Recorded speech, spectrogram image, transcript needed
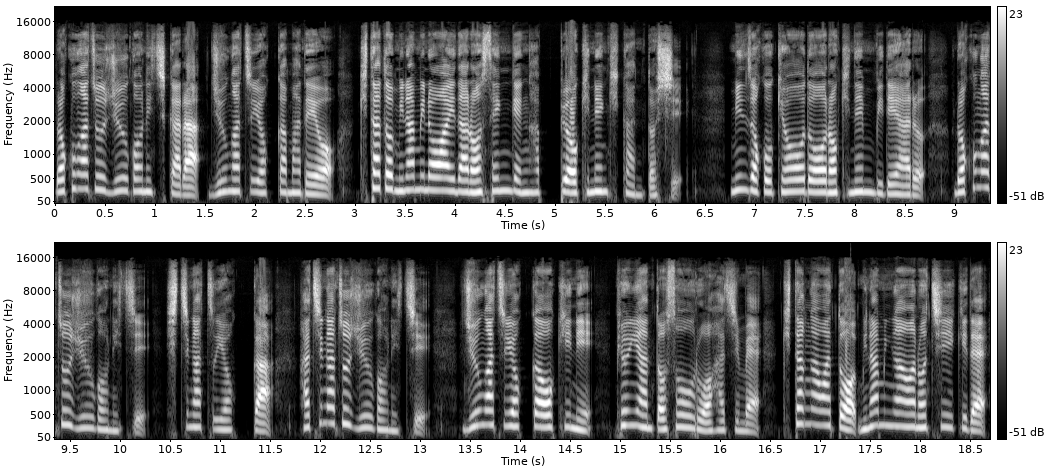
6月15日から10月4日までを北と南の間の宣言発表記念期間とし、民族共同の記念日である6月15日、7月4日、8月15日、10月4日を機に、平壌とソウルをはじめ、北側と南側の地域で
